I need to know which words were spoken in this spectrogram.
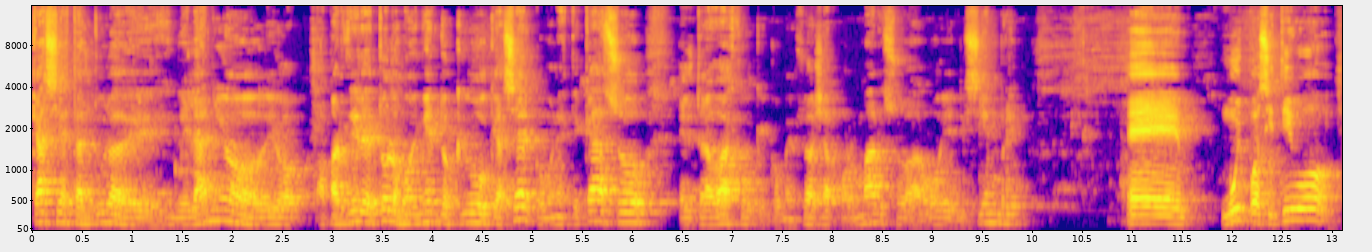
casi a esta altura del año? Digo, a partir de todos los movimientos que hubo que hacer, como en este caso, el trabajo que comenzó allá por marzo a hoy en diciembre. Eh, muy positivo,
